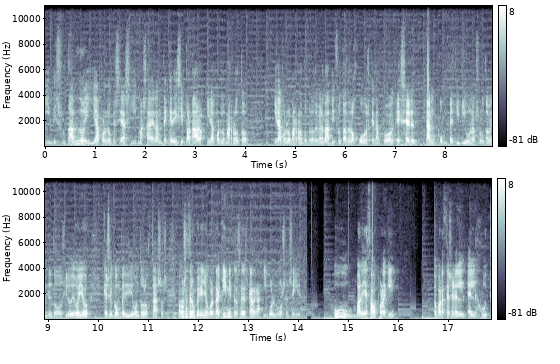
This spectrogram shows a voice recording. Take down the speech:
y disfrutadlo y ya por lo que sea, si más adelante queréis ir, ir a por lo más roto, ir por lo más roto, pero de verdad, disfrutad de los juegos, que tampoco hay que ser tan competitivo en absolutamente todos. Y lo digo yo, que soy competitivo en todos los casos. Vamos a hacer un pequeño corte aquí mientras se descarga y volvemos enseguida. Uh, vale, ya estamos por aquí. Esto parece ser el, el HUD.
